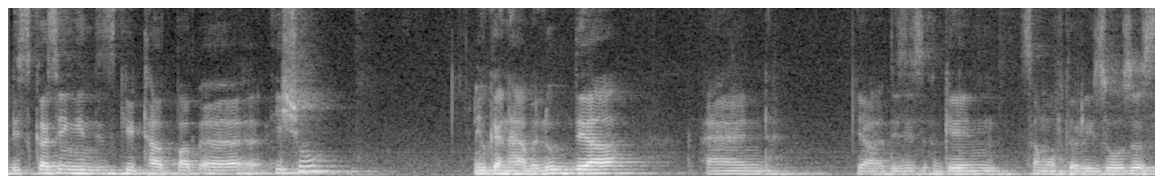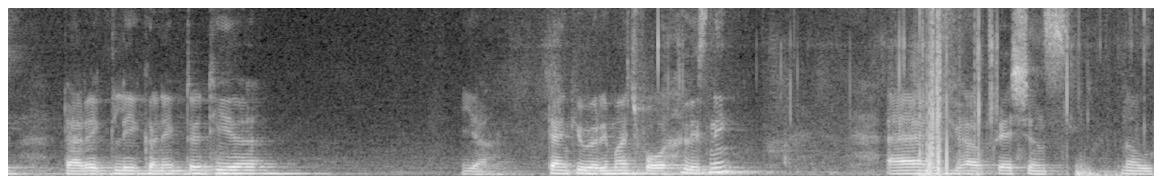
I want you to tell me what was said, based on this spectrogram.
discussing in this GitHub uh, issue. You can have a look there and yeah, this is again some of the resources directly connected here. Yeah, thank you very much for listening. And if you have questions now.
